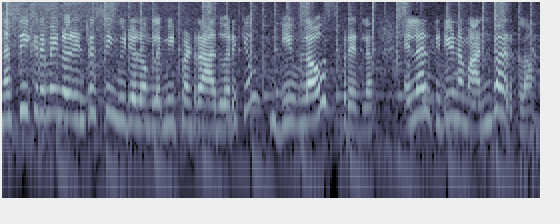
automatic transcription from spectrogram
நான் சீக்கிரமே இன்னொரு இன்ட்ரெஸ்டிங் வீடியோவில் உங்களை மீட் பண்ணுறேன் அது வரைக்கும் கிவ் லவ் ஸ்ப்ரெட் லவ் எல்லாருக்கிட்டையும் நம்ம அன்பாக இருக்கலாம்.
